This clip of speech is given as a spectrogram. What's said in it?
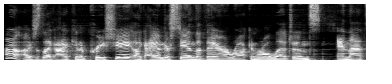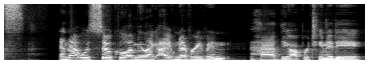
I don't know, I'm just like I can appreciate like I understand that they are rock and roll legends. And that's and that was so cool. I mean, like I've never even had the opportunity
